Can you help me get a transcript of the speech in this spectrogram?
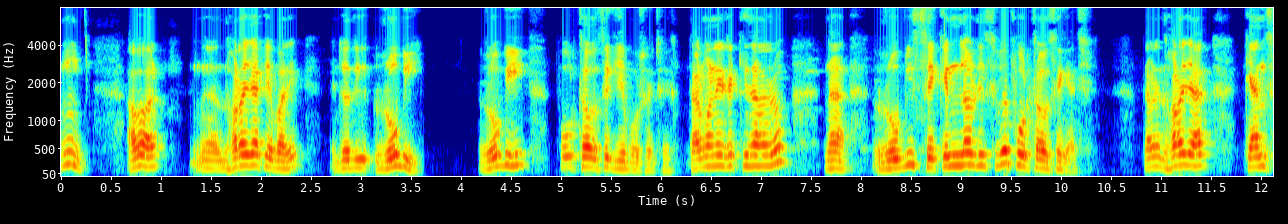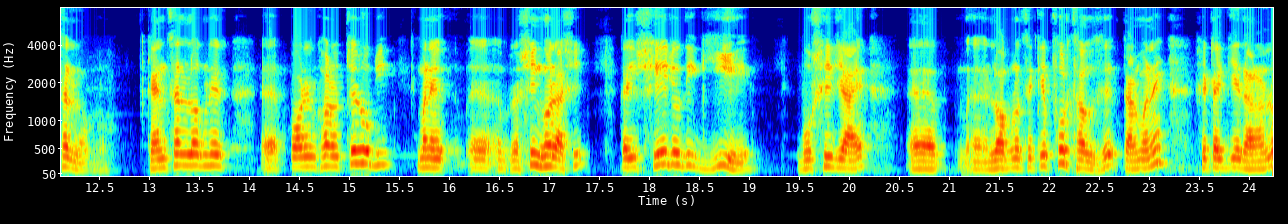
হুম? আবার ধরা যাক এবারে যদি রবি রবি ফোর্থ হাউসে গিয়ে বসেছে, তার মানে এটা কী দাঁড়াল? না, রবি সেকেন্ড লর্ড হিসেবে ফোর্থ হাউসে গেছে। তার মানে ধরা যাক ক্যান্সার লগ্ন। ক্যান্সার লগ্নের পরের ঘর হচ্ছে রবি মানে সিংহ রাশি। তাই সে যদি গিয়ে বসে যায় লগ্ন থেকে ফোর্থ হাউসে তার মানে সেটা গিয়ে দাঁড়াল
